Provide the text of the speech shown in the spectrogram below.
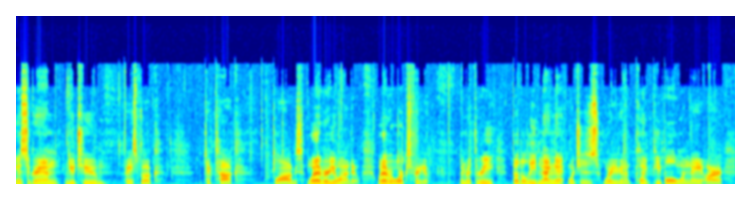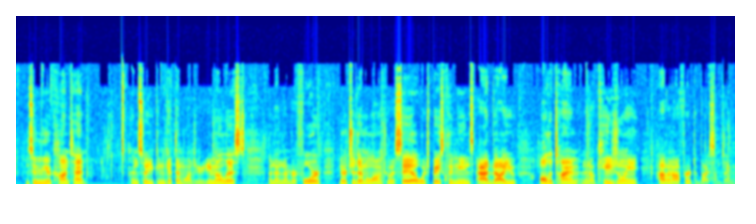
Instagram, YouTube, Facebook, TikTok, blogs, whatever you want to do, whatever works for you. Number three, build a lead magnet, which is where you're going to point people when they are consuming your content and so you can get them onto your email list. And then number four, nurture them along to a sale, which basically means add value all the time and then occasionally have an offer to buy something.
